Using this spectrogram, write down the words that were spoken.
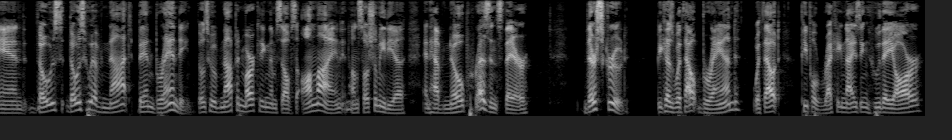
and those those who have not been branding, those who have not been marketing themselves online and on social media and have no presence there, they're screwed. Because without brand, without people recognizing who they are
